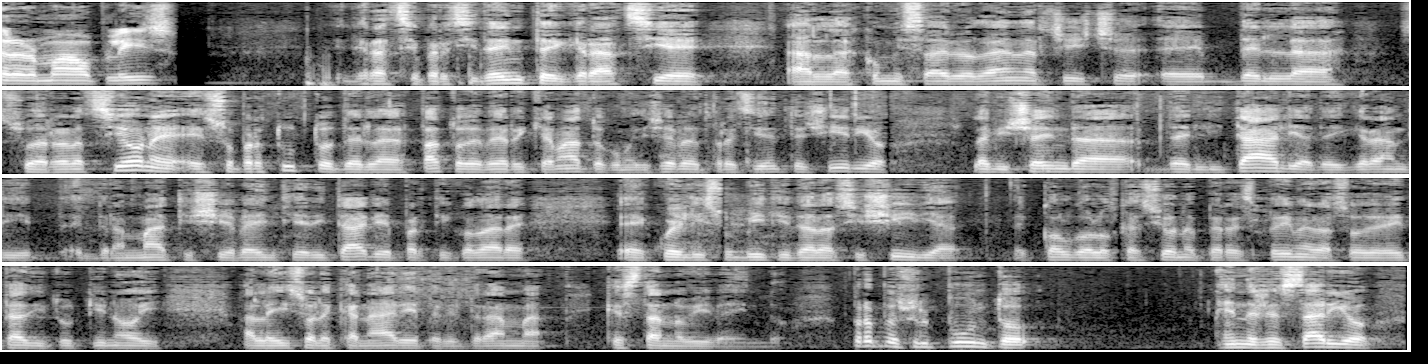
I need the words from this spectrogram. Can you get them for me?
Armao. Grazie Presidente, grazie al Commissario Lanarcic eh, della sua relazione e soprattutto del fatto di aver richiamato, come diceva il Presidente Cirio, la vicenda dell'Italia, dei grandi e drammatici eventi dell'Italia, in particolare eh, quelli subiti dalla Sicilia. E colgo l'occasione per esprimere la solidarietà di tutti noi alle isole Canarie per il dramma che stanno vivendo. Proprio sul punto è necessario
